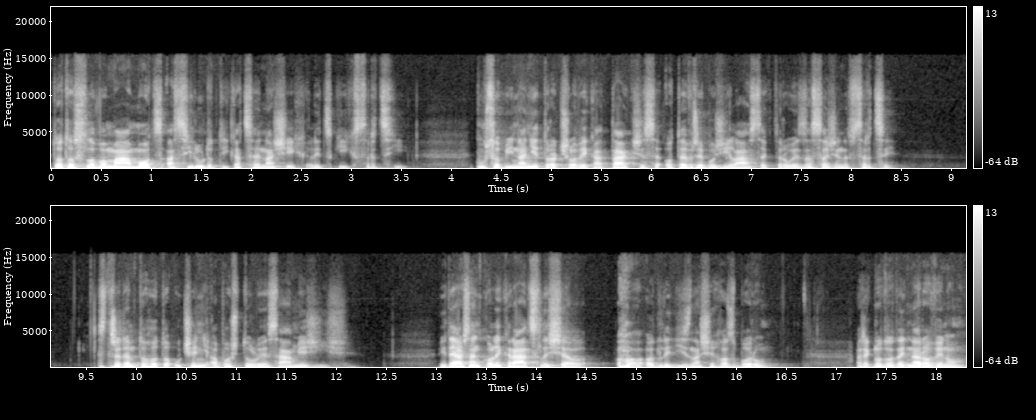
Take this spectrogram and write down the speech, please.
Toto slovo má moc a sílu dotýkat se našich lidských srdcí. Působí na nitro člověka tak, že se otevře boží lásce, kterou je zasažen v srdci. Středem tohoto učení apoštolu je sám Ježíš. Víte, já jsem kolikrát slyšel od lidí z našeho sboru, a řeknu to teď na rovinu,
